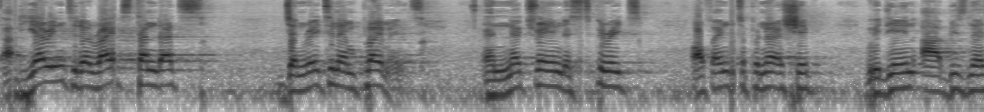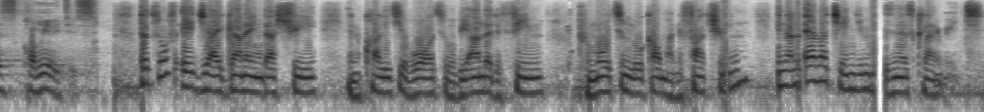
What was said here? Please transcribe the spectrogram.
adhering to the right standards, generating employment, and nurturing the spirit of entrepreneurship within our business communities. The 12th AGI Ghana Industry and Quality Awards will be under the theme Promoting Local Manufacturing in an Ever Changing Business Climate.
